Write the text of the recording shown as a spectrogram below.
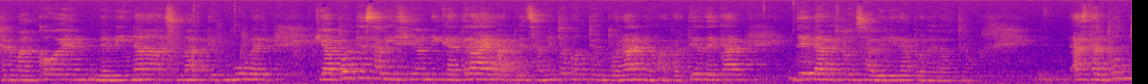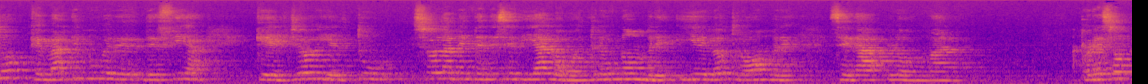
Germán Cohen, Levinas, Martin Buber, que aporta esa visión y que atrae al pensamiento contemporáneo a partir de Kant de la responsabilidad por el otro. Hasta el punto que Martin Buber decía que el yo y el tú, solamente en ese diálogo entre un hombre y el otro hombre, se da lo humano. Por eso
